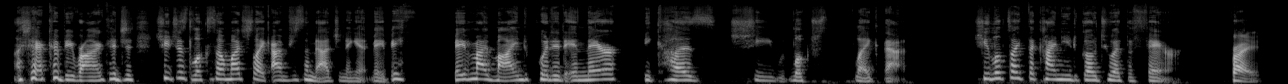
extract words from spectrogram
Actually, I could be wrong. I could just she just looks so much like I'm just imagining it. Maybe, maybe my mind put it in there because she looked like that. She looked like the kind you'd go to at the fair Right.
